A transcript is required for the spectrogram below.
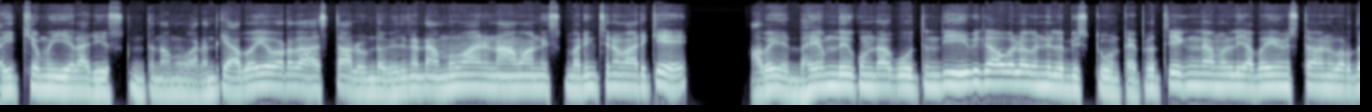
ఐక్యమయ్యేలా చేసుకుంటుంది అమ్మవారు అందుకే అభయ వరద హస్తాలు ఉండవు. ఎందుకంటే అమ్మవారి నామాన్ని స్మరించిన వారికే అభయ భయం లేకుండా పోతుంది. ఏవి కావాలో అవన్నీ లభిస్తూ ఉంటాయి. ప్రత్యేకంగా మళ్ళీ అభయం ఇస్తామని వరద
